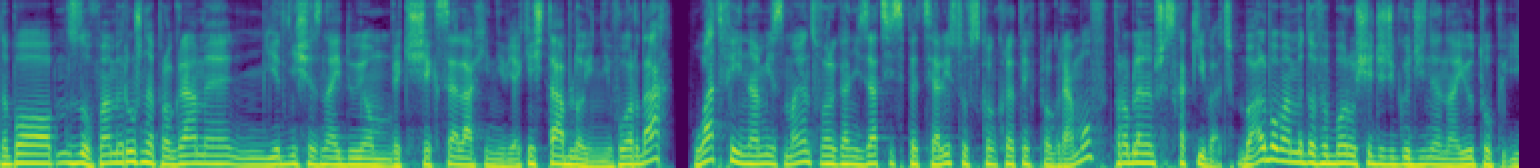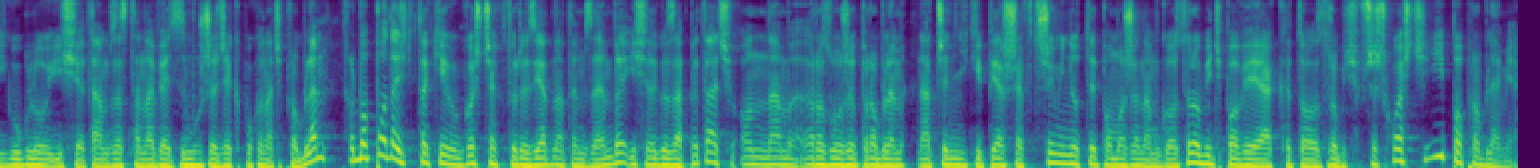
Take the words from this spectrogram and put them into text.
No bo znów, mamy różne programy, jedni się znajdują w jakichś Excelach, inni w jakiejś Tableau, inni w Wordach. Łatwiej nam jest, mając w organizacji specjalistów z konkretnych programów, problemy przeskakiwać, bo albo mamy do wyboru siedzieć godzinę na YouTube i Google i się tam zastanawiać, zmuszać, jak pokonać problem, albo podejść do takiego gościa, który zjadł na tym zęby i się go zapytać, on nam rozłoży problem na czynniki pierwsze w 3 minuty, pomoże nam go zrobić, powie, jak to zrobić w przyszłości i po problemie.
